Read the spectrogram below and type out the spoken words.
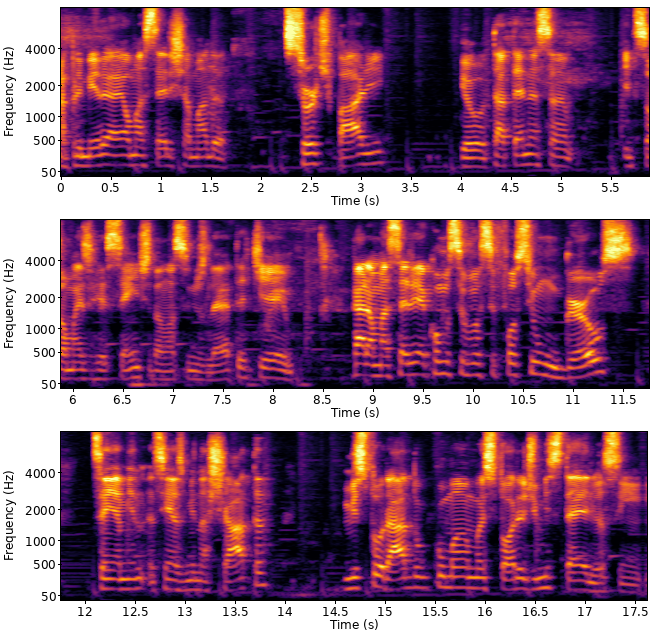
A primeira é uma série chamada Search Party. Eu tá até nessa edição mais recente da nossa newsletter que cara, uma série é como se você fosse um Girls sem, a mina, sem as minas chata, misturado com uma, uma história de mistério, assim.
